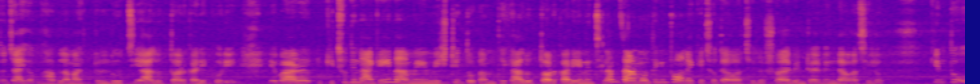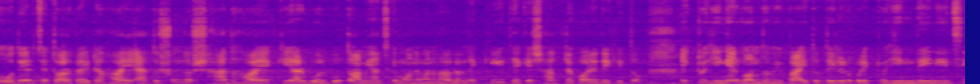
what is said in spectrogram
তো যাই হোক, ভাবলাম একটু লুচি, আলুর তরকারি করি। এবার কিছুদিন আগেই না আমি মিষ্টির দোকান থেকে আলুর তরকারি এনেছিলাম। তার মধ্যে কিন্তু অনেক কিছু দেওয়া ছিল, সয়াবিন টয়াবিন দেওয়া ছিল। কিন্তু ওদের যে তরকারিটা হয়, এত সুন্দর স্বাদ হয়, কি আর বলব? তো আমি আজকে মনে মনে ভাবলাম যে কী থেকে স্বাদটা করে দেখি তো। একটু হিংয়ের গন্ধ আমি পাই, তো তেলের উপর একটু হিং দিয়ে নিয়েছি।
